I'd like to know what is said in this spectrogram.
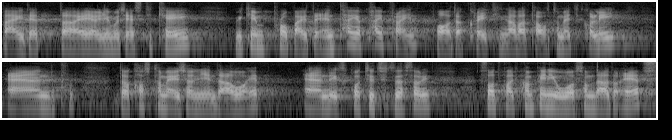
By that uh, AR Emoji SDK, we can provide the entire pipeline for the creating avatar automatically and the customization in our app and export it to the third-party company or some other apps,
